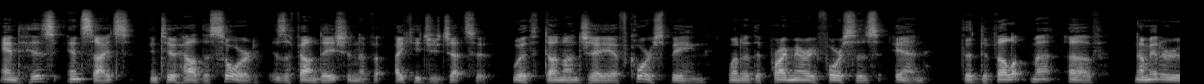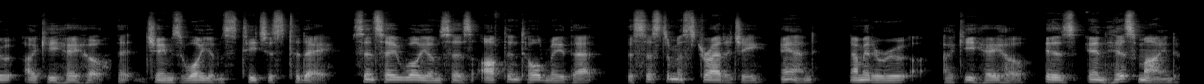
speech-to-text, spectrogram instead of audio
and his insights into how the sword is a foundation of Aikijujutsu, with Dananjay, of course, being one of the primary forces in the development of Nami Ryu Aikiheiho that James Williams teaches today. Sensei Williams has often told me that the system of strategy and Nami Ryu Aikiheiho is in his mind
